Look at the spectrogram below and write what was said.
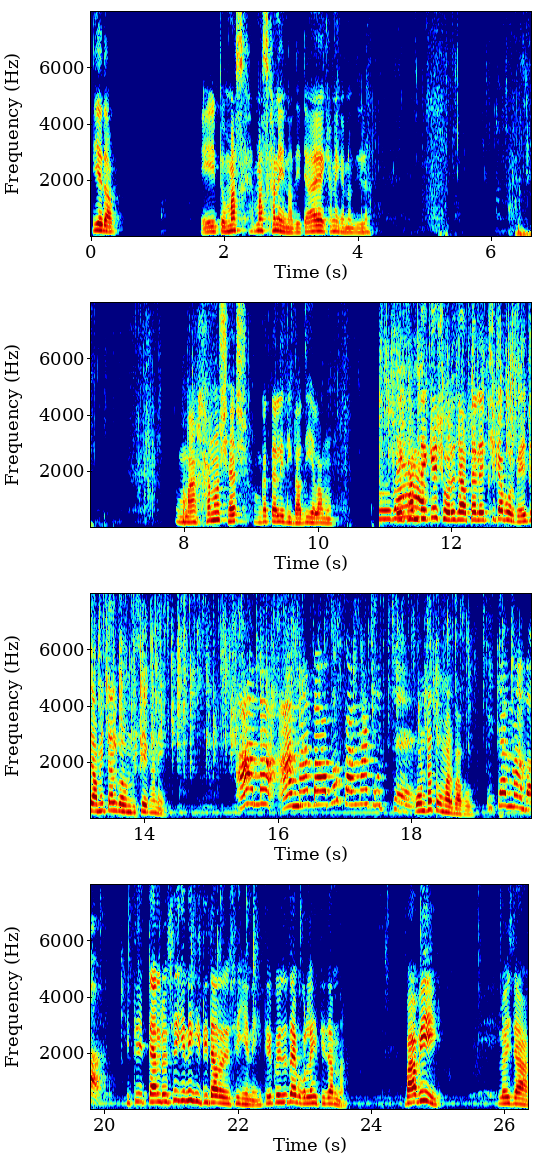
দিয়ে দাও। এই তো মাছ মাঝখানে না দিতে এখানে কেন দিলা? মাখানো শেষ ওকে তেলে দিবা দিয়ে এলামও এখান থেকে সরে যাও তাহলে ছিটা পড়বে এই যে আমি তেল গরম দিছি এখানে। বাবু কোনটা তোমার বাবু? হিতি তেল রয়েছে ইয়ে হিতি দাদা রয়েছে ইয়ে হিতির কই যাইব গেলে হিতি যান না। ভাবি লই যান।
